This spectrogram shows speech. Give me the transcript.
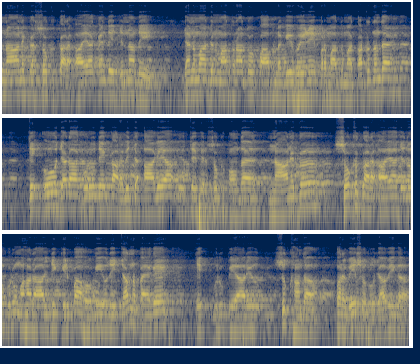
ਨਾਨਕ ਸੁਖ ਘਰ ਆਇਆ। ਕਹਿੰਦੇ, ਜਿਨ੍ਹਾਂ ਦੇ ਜਨਮਾਂ ਜਨਮਾਤਰਾ ਤੋਂ ਪਾਪ ਲੱਗੇ ਹੋਏ ਨੇ, ਪ੍ਰਮਾਤਮਾ ਕੱਟ ਦਿੰਦਾ ਹੈ। ਤੇ ਉਹ ਜਿਹੜਾ ਗੁਰੂ ਦੇ ਘਰ ਵਿੱਚ ਆ ਗਿਆ, ਉੱਥੇ ਫਿਰ ਸੁਖ ਪਾਉਂਦਾ ਹੈ। ਨਾਨਕ, ਸੁਖ ਘਰ ਆਇਆ ਜਦੋਂ ਗੁਰੂ ਮਹਾਰਾਜ ਦੀ ਕਿਰਪਾ ਹੋ ਗਈ, ਉਹਦੇ ਚਰਨ ਪੈ ਗਏ ਤੇ ਗੁਰੂ ਪਿਆਰਿਓ, ਸੁੱਖਾਂ ਦਾ ਪਰਵੇਸ਼ ਹੋ ਜਾਵੇਗਾ।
